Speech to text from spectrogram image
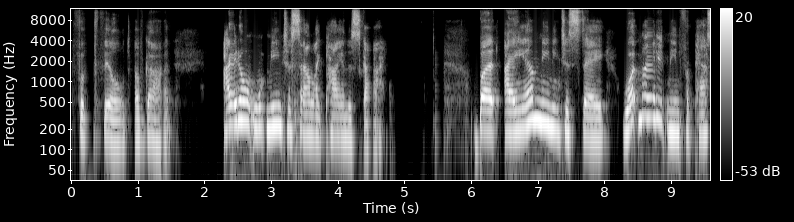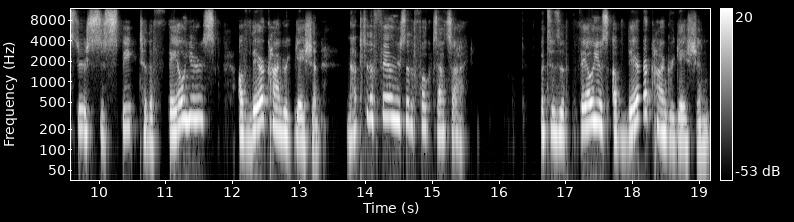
fulfilled of God. I don't mean to sound like pie in the sky, but I am meaning to say, what might it mean for pastors to speak to the failures of their congregation, not to the failures of the folks outside, but to the failures of their congregation,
